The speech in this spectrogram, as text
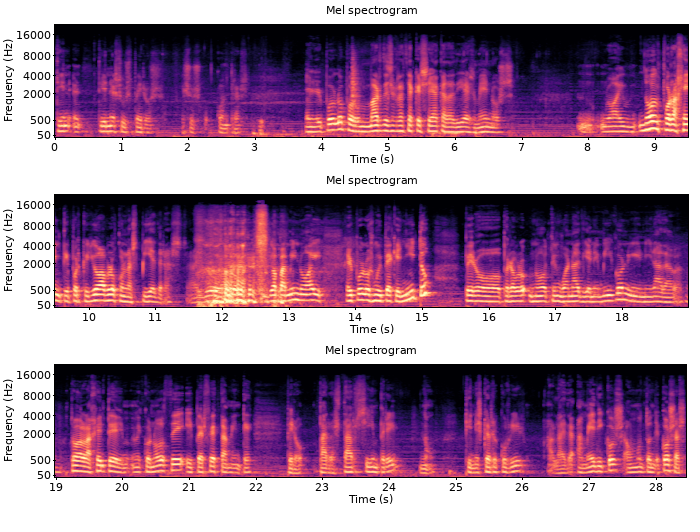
tiene, tiene sus peros y sus contras. En el pueblo, por más desgracia que sea, cada día es menos. No hay, no por la gente, porque yo hablo con las piedras. Yo, para mí no hay, el pueblo es muy pequeñito, pero, pero no tengo a nadie enemigo ni, ni nada. Toda la gente me conoce y perfectamente. Pero para estar siempre, no. Tienes que recurrir a, la- a médicos, a un montón de cosas.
